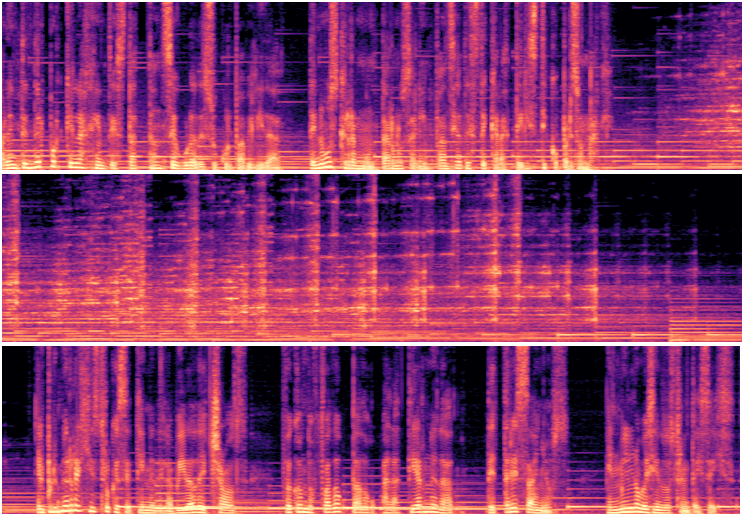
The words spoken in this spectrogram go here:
Para entender por qué la gente está tan segura de su culpabilidad, tenemos que remontarnos a la infancia de este característico personaje. Primer registro que se tiene de la vida de Charles fue cuando fue adoptado a la tierna edad de 3 años en 1936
